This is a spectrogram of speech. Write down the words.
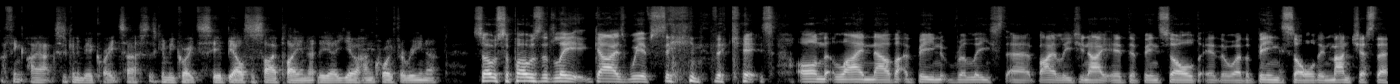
I think Ajax is going to be a great test. It's going to be great to see a Bielsa side playing at the uh, Johan Cruyff Arena. So supposedly, guys, we have seen the kits online now that have been released uh, by Leeds United. They've been sold, uh, they're being sold in Manchester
